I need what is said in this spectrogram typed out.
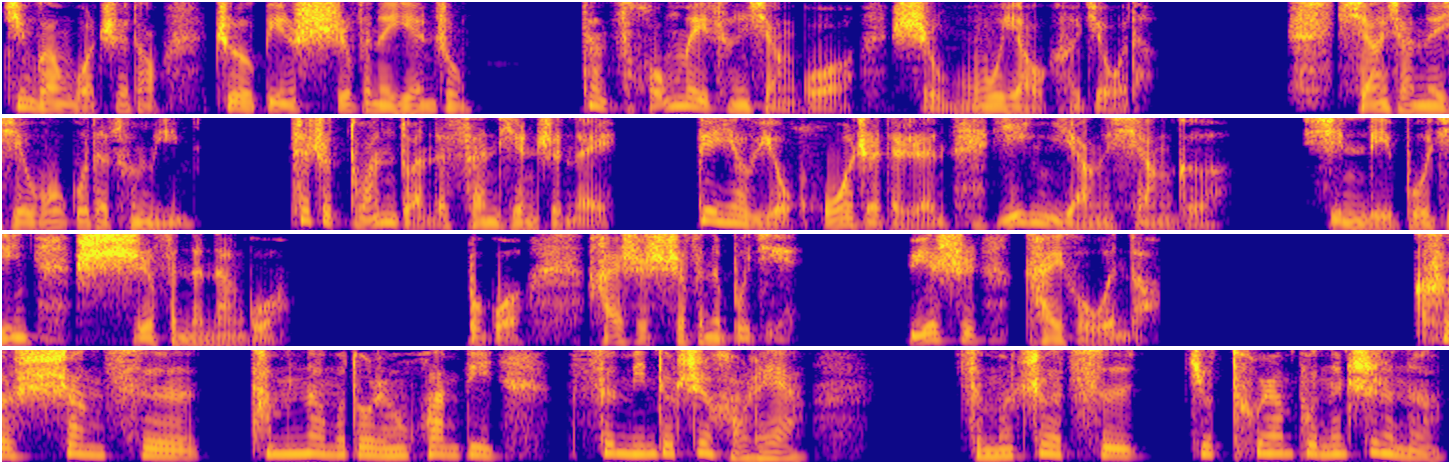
尽管我知道这病十分的严重，但从没曾想过是无药可救的。想想那些无辜的村民，在这短短的三天之内，便要有活着的人阴阳相隔，心里不禁十分的难过。不过还是十分的不解，于是开口问道：“可上次他们那么多人患病，分明都治好了呀，怎么这次就突然不能治了呢？”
